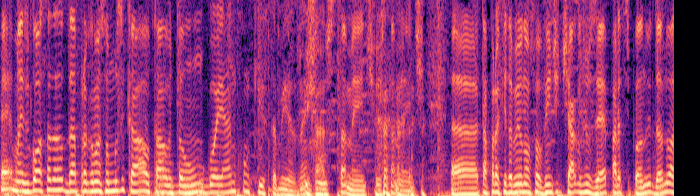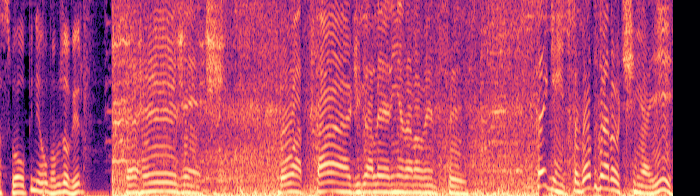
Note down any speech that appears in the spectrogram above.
É, mas gosta da, da programação musical e tal, O então. goiano conquista mesmo, né? cara? Justamente, justamente. Ah, tá por aqui também o nosso ouvinte Tiago José participando e dando a sua opinião. Vamos ouvir. É, gente. Boa tarde, galerinha da 96. Seguinte, você gosta do garotinho aí,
